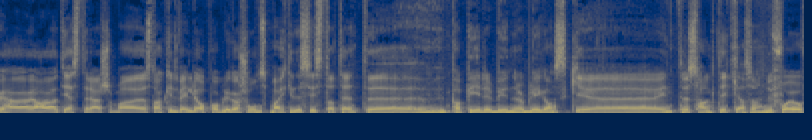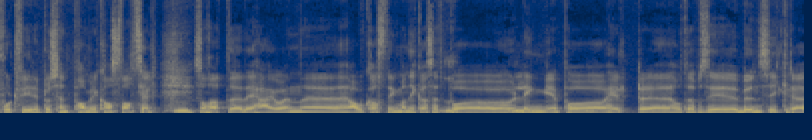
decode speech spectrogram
Vi har, jo hatt gjester her som har snakket veldig opp obligasjonsmarkedet sist, at rentepapirer begynner å bli ganske eh, interessant. Altså, du får jo fort 4% på amerikansk statsgjeld. Mm. sånn at eh, det er jo en eh, avkastning man ikke har sett på lenge på helt holdt på å si, bunnsikre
